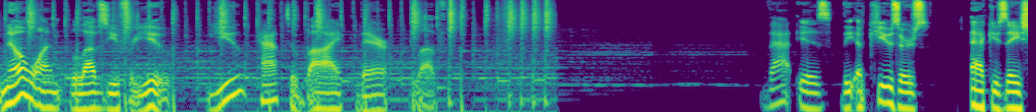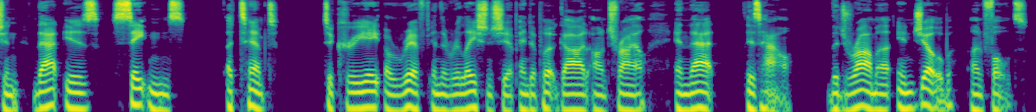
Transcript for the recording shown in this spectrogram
no one loves you for you. You have to buy their love. That is the accuser's accusation. That is Satan's attempt to create a rift in the relationship and to put God on trial. And that is how the drama in Job unfolds.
